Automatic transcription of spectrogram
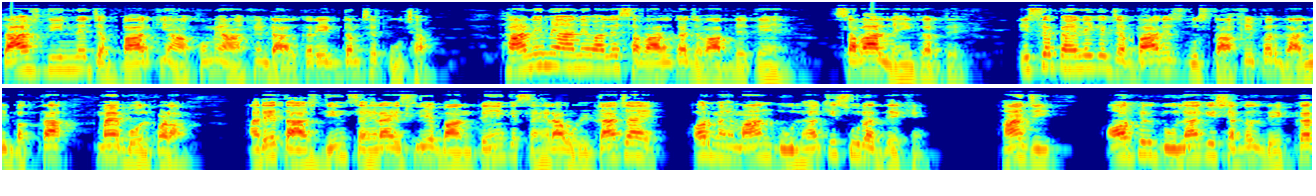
تاج دین نے جبار کی آنکھوں میں آنکھیں ڈال کر ایک دم سے پوچھا، تھانے میں آنے والے سوال کا جواب دیتے ہیں؟ سوال نہیں کرتے۔ اس سے پہلے کہ جبار اس گستاخی پر گالی بکتا، میں بول پڑا۔ ارے تاج دین صحرا اس لیے باندھتے ہیں کہ صحرا الٹا جائے اور مہمان دولہا کی صورت دیکھیں۔ ہاں جی اور پھر دولہا کی شکل دیکھ کر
